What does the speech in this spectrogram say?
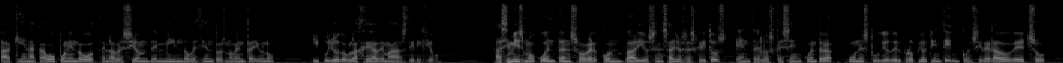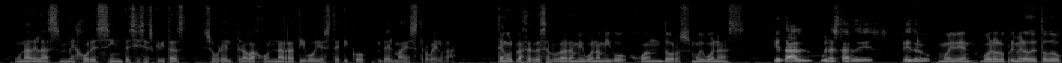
a quien acabó poniendo voz en la versión de 1991 y cuyo doblaje además dirigió. Asimismo cuenta en su haber con varios ensayos escritos, entre los que se encuentra un estudio del propio Tintín, considerado de hecho una de las mejores síntesis escritas sobre el trabajo narrativo y estético del maestro belga. Tengo el placer de saludar a mi buen amigo Juan Dors. Muy buenas. ¿Qué tal? Buenas tardes, Pedro. Muy bien. Bueno, lo primero de todo,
